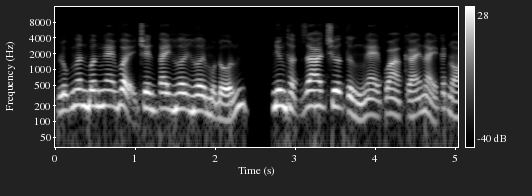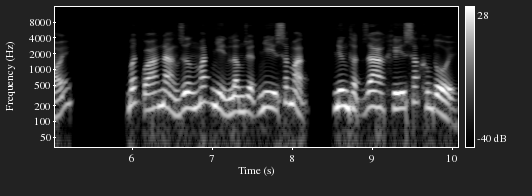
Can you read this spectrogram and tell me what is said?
Lục Ngân Vân nghe vậy trên tay hơi hơi một đốn, nhưng thật ra chưa từng nghe qua cái này cách nói. Bất quá nàng dương mắt nhìn Lâm Duyệt Nhi sắc mặt, nhưng thật ra khí sắc không tồi,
